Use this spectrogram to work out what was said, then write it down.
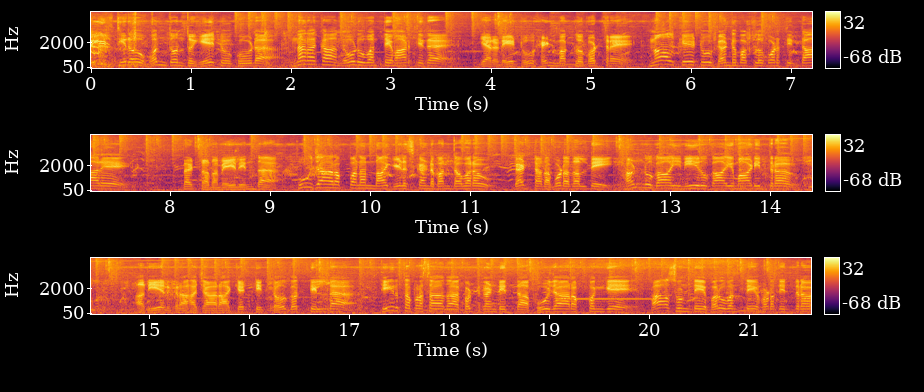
ಬೀಳ್ತಿರೋ ಒಂದೊಂದು ಏಟು ಕೂಡ ನರಕ ನೋಡುವಂತೆ ಮಾಡ್ತಿದೆ. ಎರಡೇಟು ಹೆಣ್ಮಕ್ಳು ಕೊಟ್ರೆ, ನಾಲ್ಕೇಟು ಗಂಡು ಮಕ್ಕಳು ಕೊಡ್ತಿದ್ದಾರೆ. ಬೆಟ್ಟದ ಮೇಲಿಂದ ಪೂಜಾರಪ್ಪನನ್ನ ಇಳಿಸ್ಕೊಂಡು ಬಂದವರು. ಬೆಟ್ಟದ ಬುಡದಲ್ಲಿ ಹಣ್ಣುಗಾಯಿ ನೀರುಗಾಯಿ ಮಾಡಿದ್ರು. ಅದೇನ್ ಗ್ರಹಚಾರ ಕೆಟ್ಟಿತ್ತೋ ಗೊತ್ತಿಲ್ಲ. ತೀರ್ಥ ಪ್ರಸಾದ ಕೊಟ್ಕೊಂಡಿದ್ದ ಪೂಜಾರಪ್ಪಂಗೆ ಪಾಸುಂಡೆ ಬರುವಂತೆ ಹೊಡೆದಿದ್ರು.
